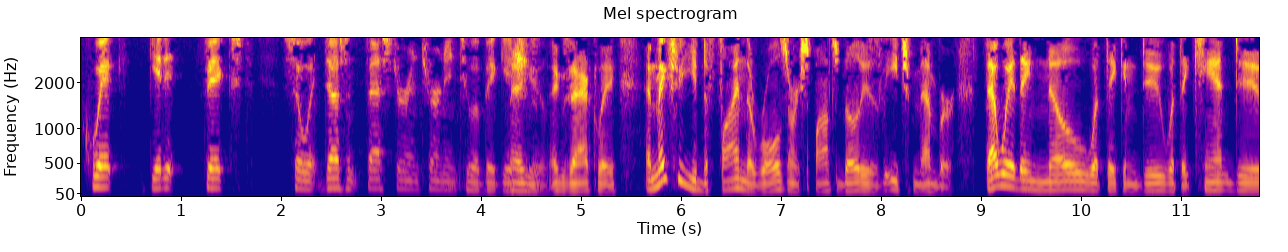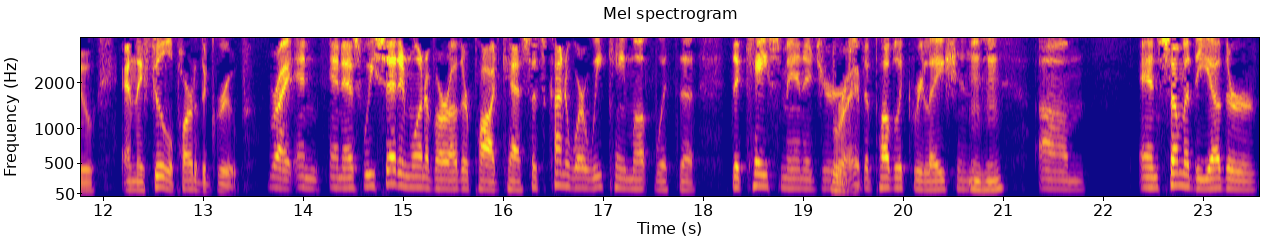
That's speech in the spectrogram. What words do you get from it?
quick, get it fixed, so it doesn't fester and turn into a big issue. Exactly. And make sure you define the roles and responsibilities of each member. That way they know what they can do, what they can't do, and they feel a part of the group. Right, and and as we said in one of our other podcasts, that's kind of where we came up with the the case managers, Right. the public relations, Mhm. um, and some of the other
